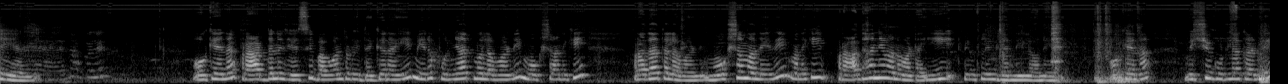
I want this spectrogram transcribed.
చేయండి. ఓకేనా? ప్రార్థన చేసి భగవంతుడికి దగ్గర అయ్యి మీరు పుణ్యాత్మలు అవ్వండి మోక్షానికి ప్రదాతలు అవ్వండి మోక్షం అనేది మనకి ప్రాధాన్యం అనమాట ఈ ట్విన్ ఫ్లేమ్ జర్నీలో అనేది. ఓకేనా? విష్ గుడ్ లక్ అండి.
